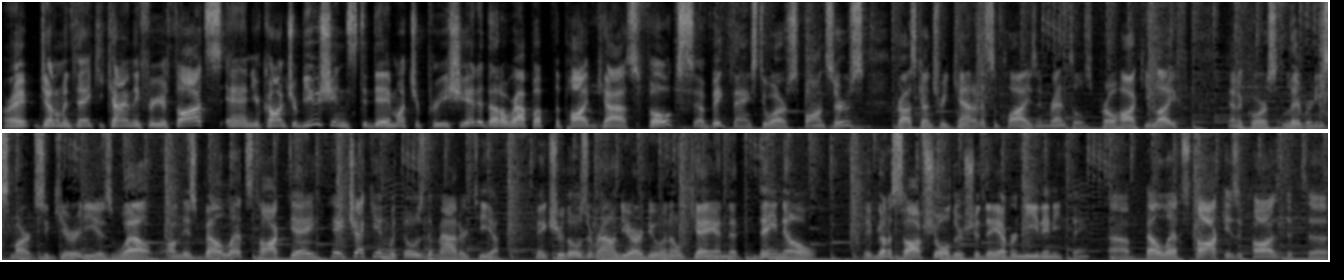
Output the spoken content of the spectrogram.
All right, gentlemen, thank you kindly for your thoughts and your contributions today. Much appreciated. That'll wrap up the podcast, folks. A big thanks to our sponsors Cross Country Canada Supplies and Rentals, Pro Hockey Life and of course, Liberty Smart Security as well. On this Bell Let's Talk Day, hey, check in with those that matter to you. Make sure those around you are doing okay and that they know they've got a soft shoulder should they ever need anything. Uh, Bell Let's Talk is a cause that uh,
